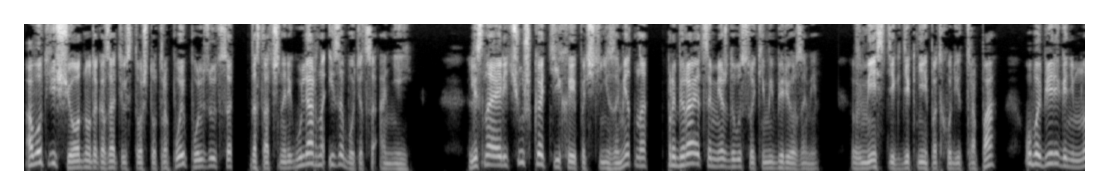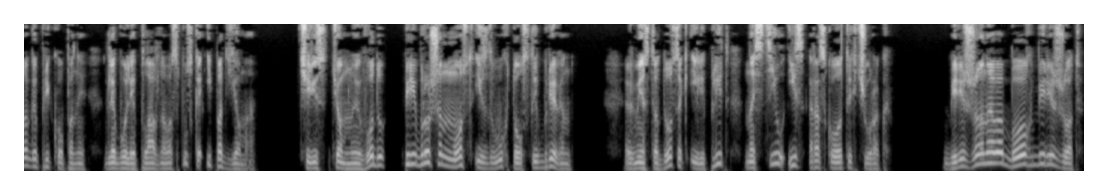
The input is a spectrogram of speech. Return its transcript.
А вот еще одно доказательство, что тропой пользуются достаточно регулярно и заботятся о ней. Лесная речушка тихо и почти незаметно пробирается между высокими березами. В месте, где к ней подходит тропа, оба берега немного прикопаны для более плавного спуска и подъема. Через темную воду переброшен мост из двух толстых бревен. Вместо досок или плит настил из расколотых чурок. Береженого Бог бережет.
